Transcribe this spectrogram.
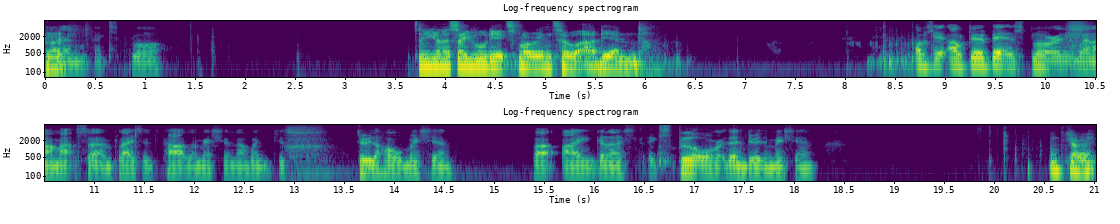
Right. then explore. So you're going to save all the exploring until at the end. Obviously, I'll do a bit of exploring when I'm at certain places, part of the mission. I won't just do the whole mission, but I ain't gonna explore it then do the mission. Okay.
